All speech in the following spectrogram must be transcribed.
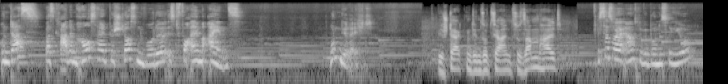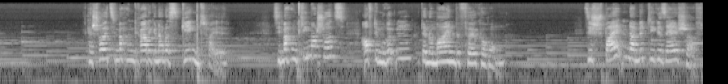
Und das, was gerade im Haushalt beschlossen wurde, ist vor allem eins. Ungerecht. Wir stärken den sozialen Zusammenhalt. Ist das euer Ernst, liebe Bundesregierung? Herr Scholz, Sie machen gerade genau das Gegenteil. Sie machen Klimaschutz auf dem Rücken der normalen Bevölkerung. Sie spalten damit die Gesellschaft.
